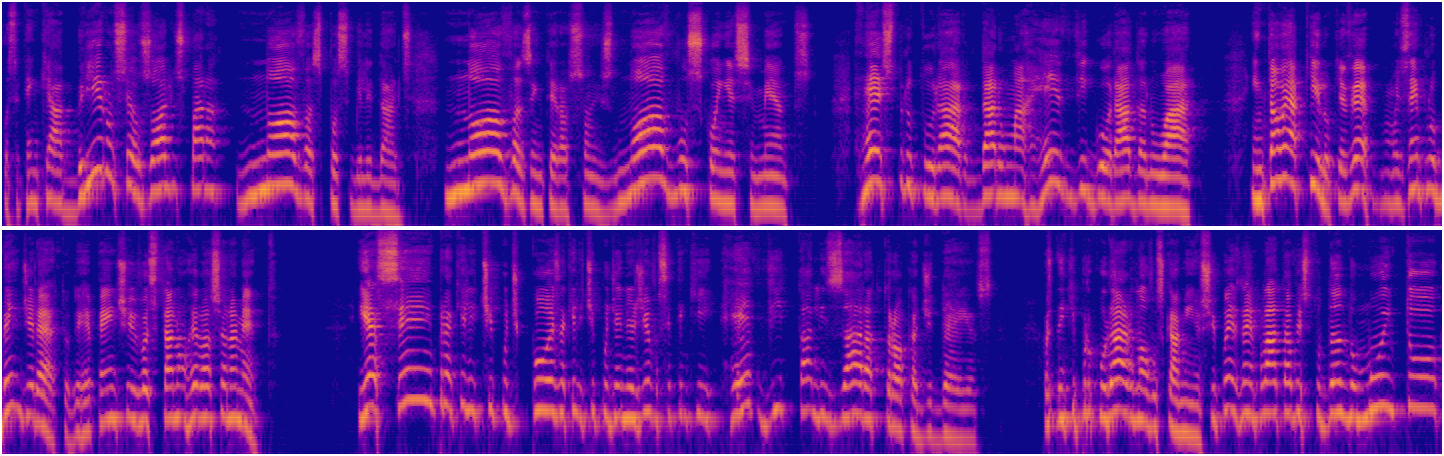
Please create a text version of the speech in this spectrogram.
você tem que abrir os seus olhos para novas possibilidades, novas interações, novos conhecimentos, reestruturar, dar uma revigorada no ar. Então é aquilo, quer ver? Um exemplo bem direto. De repente você está num relacionamento. E é sempre aquele tipo de coisa, aquele tipo de energia. Você tem que revitalizar a troca de ideias. Você tem que procurar novos caminhos. Tipo, por exemplo, lá estava estudando muito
